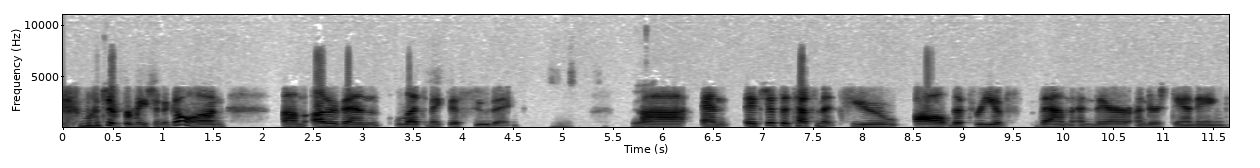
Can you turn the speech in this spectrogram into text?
much information to go on um, other than let's make this soothing. Yeah. Uh, and it's just a testament to all the three of them and their understanding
